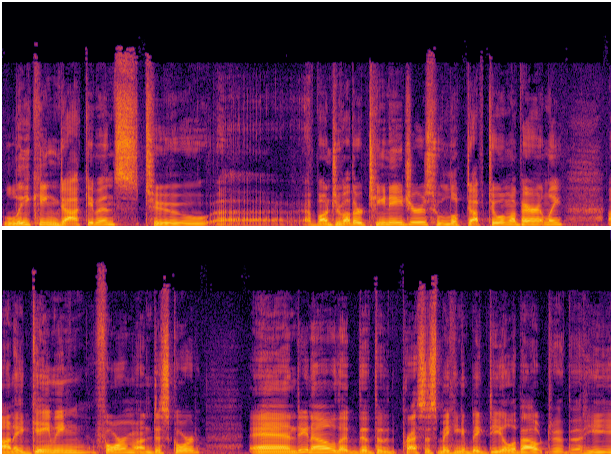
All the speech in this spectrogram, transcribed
leaking documents to uh, a bunch of other teenagers who looked up to him apparently on a gaming forum on Discord. And you know the, the, the, press is making a big deal about uh, that he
